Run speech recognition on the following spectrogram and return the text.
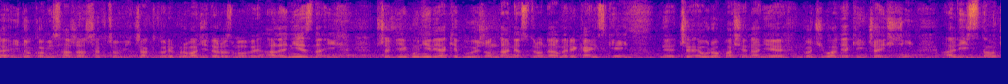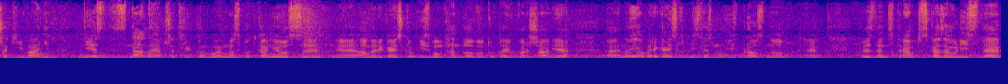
e, i do komisarza Szewczowicza, który prowadzi te rozmowy, ale nie zna ich przebiegu, nie wie jakie były żądania strony amerykańskiej, e, czy Europa się na nie godziła, w jakiej części, a lista oczekiwań jest znana. Ja przed chwilką byłem na spotkaniu z e, amerykańską Izbą Handlową tutaj w Warszawie. E, No i amerykański biznes mówi wprost, no, e, prezydent Trump wskazał listę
